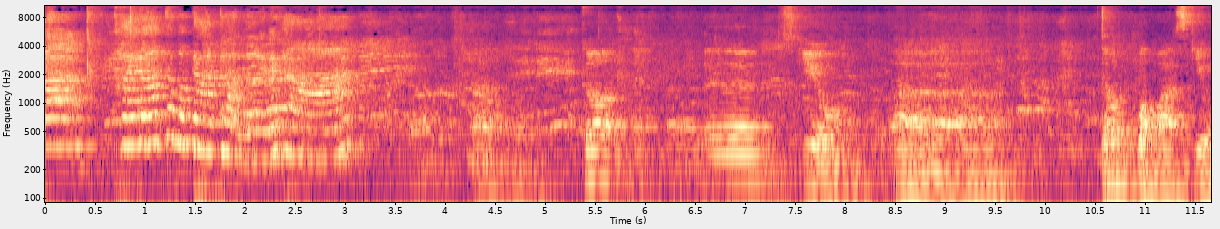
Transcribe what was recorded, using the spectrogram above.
างคณะกรรมการก่อนเลยนะคะ ก็เอ่อเรื่องskill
